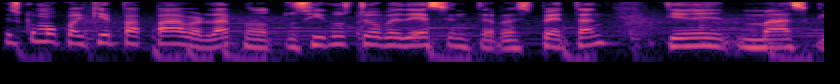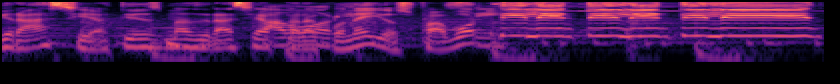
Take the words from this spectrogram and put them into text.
Es como cualquier papá, ¿verdad? Cuando tus hijos te obedecen, te respetan, tienen más gracia, tienes más gracia para con ellos. Favor. ¡Tilín, tilín, tilín!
